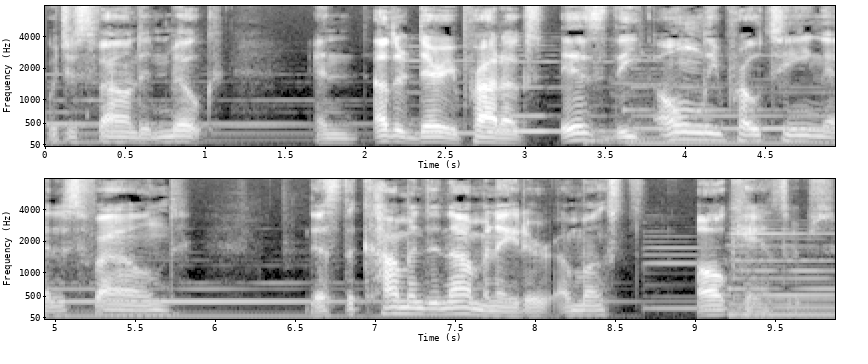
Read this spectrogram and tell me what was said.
which is found in milk, and other dairy products is the only protein that is found that's the common denominator amongst all cancers.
